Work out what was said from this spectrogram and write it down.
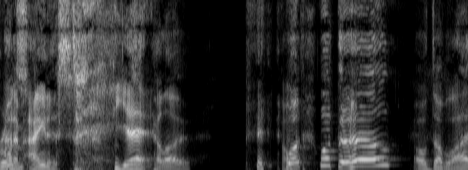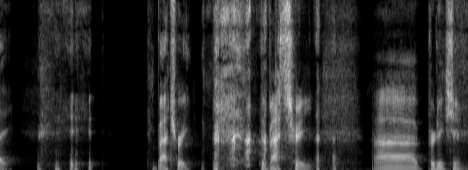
Adam Anus. yeah. Hello. what? What the hell? Old double A. Battery. The battery. uh, prediction.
